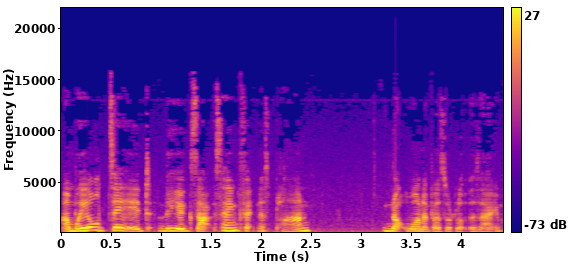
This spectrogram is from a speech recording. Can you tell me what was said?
and we all did the exact same fitness plan not one of us would look the same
